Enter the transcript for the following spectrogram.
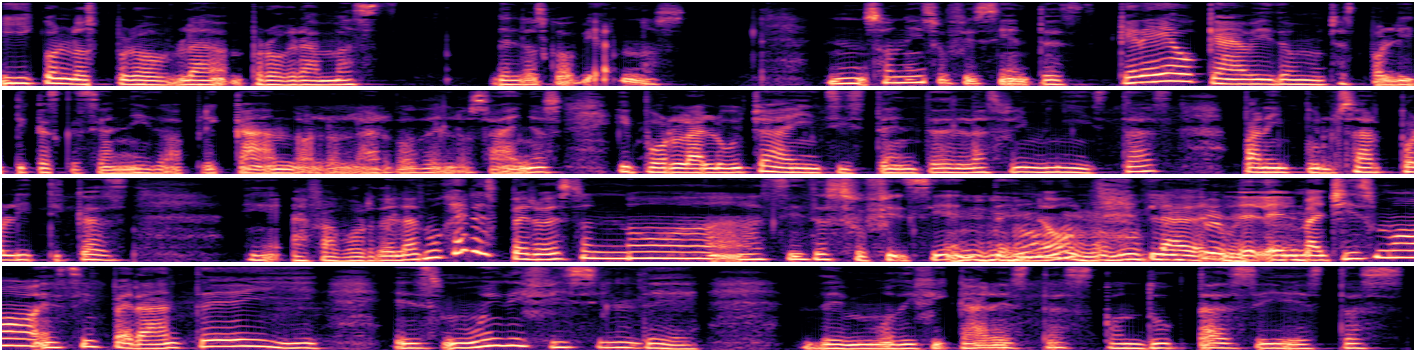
y con los programas de los gobiernos son insuficientes. Creo que ha habido muchas políticas que se han ido aplicando a lo largo de los años y por la lucha insistente de las feministas para impulsar políticas a favor de las mujeres, pero eso no ha sido suficiente, ¿no? el, machismo es imperante y es muy difícil de, de modificar estas conductas y estas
